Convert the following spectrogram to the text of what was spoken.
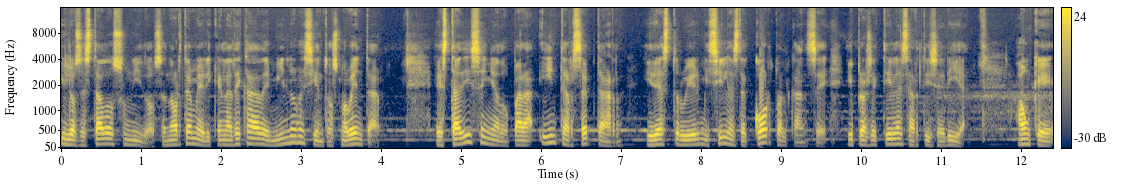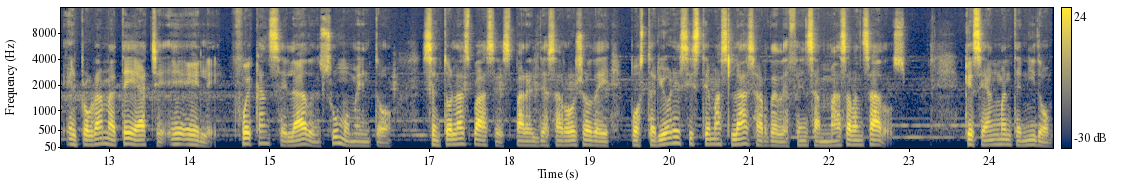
y los Estados Unidos en Norteamérica en la década de 1990 Está diseñado para interceptar y destruir misiles de corto alcance y proyectiles de artillería. Aunque el programa THEL fue cancelado en su momento, sentó las bases para el desarrollo de posteriores sistemas láser de defensa más avanzados, que se han mantenido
